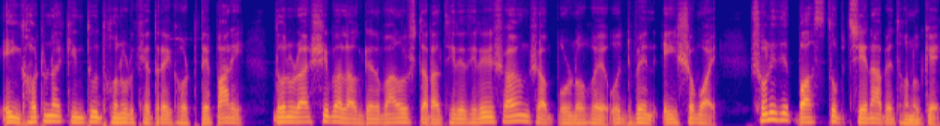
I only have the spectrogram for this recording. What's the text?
এই ঘটনা কিন্তু ধনুর ক্ষেত্রে ঘটতে পারে। ধনুরাশি বা লগ্নের মানুষ, তারা ধীরে ধীরে স্বয়ং সম্পূর্ণ হয়ে উঠবেন এই সময়। শনিদেব বাস্তব চেনাবে ধনুকে।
